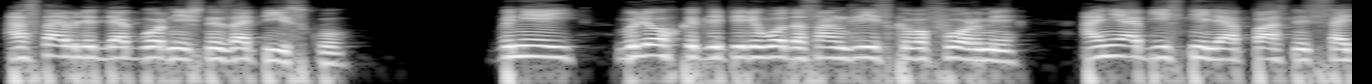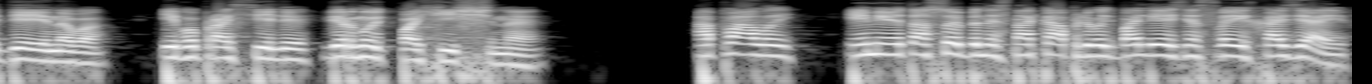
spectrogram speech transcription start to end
оставили для горничной записку. В ней, в легкой для перевода с английского форме, они объяснили опасность содеянного и попросили вернуть похищенное. Опалы имеют особенность накапливать болезни своих хозяев,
